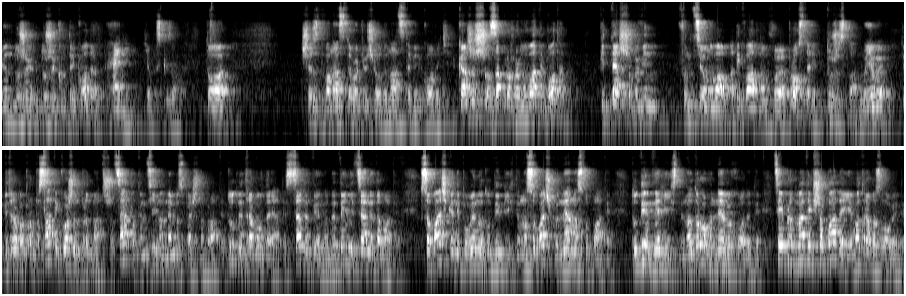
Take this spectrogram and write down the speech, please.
він дуже, дуже крутий кодер, геній, я би сказав. То ще з 12 років чи 11 він кодить. Каже, що запрограмувати бота під те, щоб він функціонував адекватно в просторі, дуже складно. Уяви, тобі треба прописати кожен предмет, що це потенційно небезпечно брати. Тут не треба вдарятись. Це дитина, дитині це не давати. Собачка не повинна туди бігти, на собачку не наступати, туди не лізти, на дорогу не виходити. Цей предмет, якщо падає, його треба зловити.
